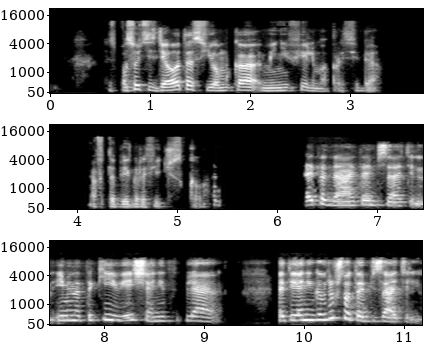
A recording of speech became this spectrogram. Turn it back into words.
То есть, по сути дела, это съемка мини-фильма про себя, автобиографического. Это да, это обязательно. Именно такие вещи, они цепляют. Это я не говорю, что это обязательно,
